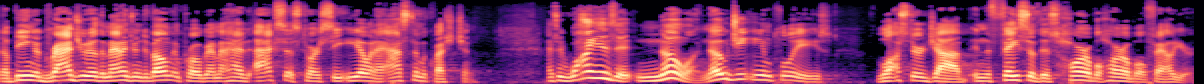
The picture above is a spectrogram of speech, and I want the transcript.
Now, being a graduate of the management development program, I had access to our CEO and I asked him a question. I said, Why is it no one, no GE employees, lost their job in the face of this horrible, horrible failure.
